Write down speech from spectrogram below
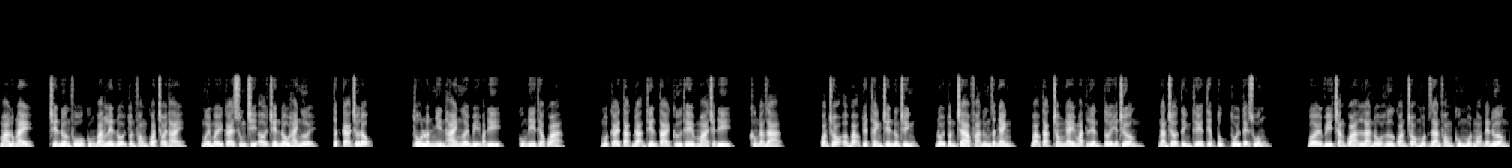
Mà lúc này, trên đường phố cũng vang lên đội tuần phòng quát trói thai mười mấy cái súng chỉ ở trên đầu hai người, tất cả chớ động. Tô luân nhìn hai người bị bắt đi, cũng đi theo qua. Một cái tạc đạn thiên tài cứ thế mà chết đi, không đáng giá quán trọ ở bạo tuyết thành trên đường chính, đội tuần tra phản ứng rất nhanh, bạo tạc trong nháy mắt liền tới hiện trường, ngăn trở tình thế tiếp tục tồi tệ xuống. Bởi vì chẳng qua là nổ hư quán trọ một gian phòng cùng một ngọn đèn đường,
